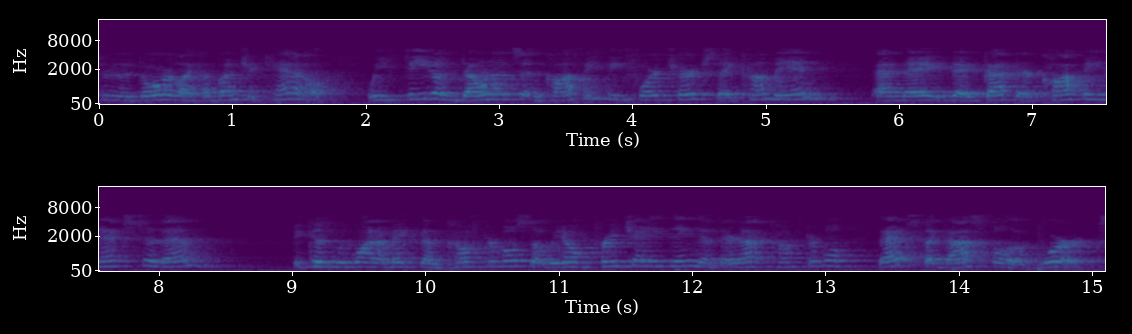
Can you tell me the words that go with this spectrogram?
through the door like a bunch of cattle we feed them donuts and coffee before church. They come in and they, they've got their coffee next to them because we want to make them comfortable so we don't preach anything that they're not comfortable. That's the gospel of works.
